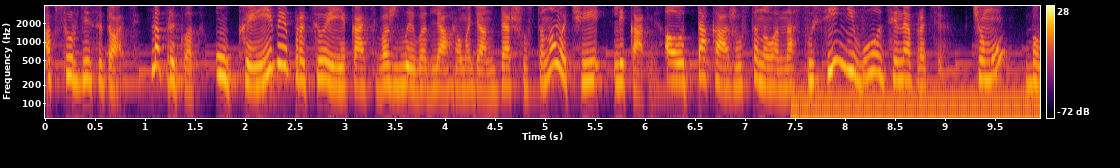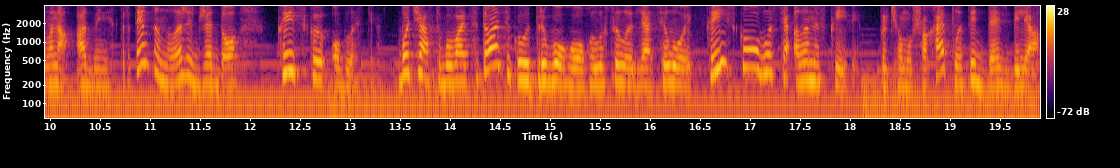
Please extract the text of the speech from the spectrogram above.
абсурдні ситуації. Наприклад, у Києві працює якась важлива для громадян держустанова чи лікарня. А от така ж установа на сусідній вулиці не працює. Чому? Бо вона адміністративно належить вже до Київської області. Бо часто бувають ситуації, коли тривогу оголосили для цілої Київської області, але не в Києві. Причому шахет летить десь біля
